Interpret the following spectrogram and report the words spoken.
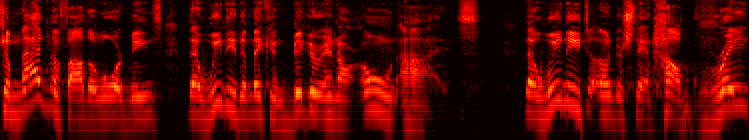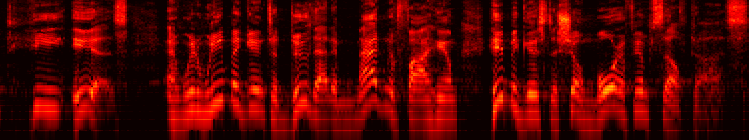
To magnify the Lord means that we need to make him bigger in our own eyes, that we need to understand how great he is. And when we begin to do that and magnify him, he begins to show more of himself to us.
